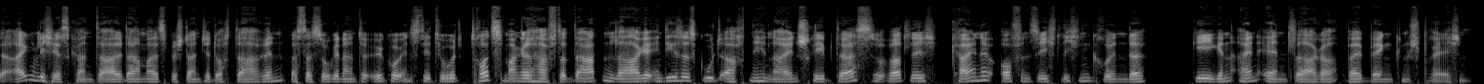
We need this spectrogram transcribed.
Der eigentliche Skandal damals bestand jedoch darin, dass das sogenannte Öko-Institut trotz mangelhafter Datenlage in dieses Gutachten hineinschrieb, dass, so wörtlich, keine offensichtlichen Gründe gegen ein Endlager bei Bänken sprächen.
